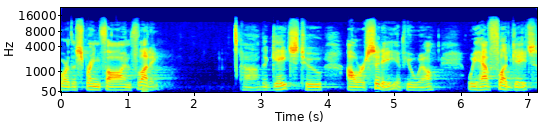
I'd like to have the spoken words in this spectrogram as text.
for the spring thaw and flooding. Uh, The gates to our city, if you will, we have floodgates,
